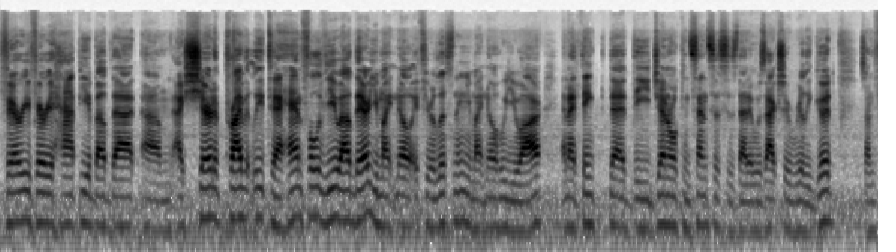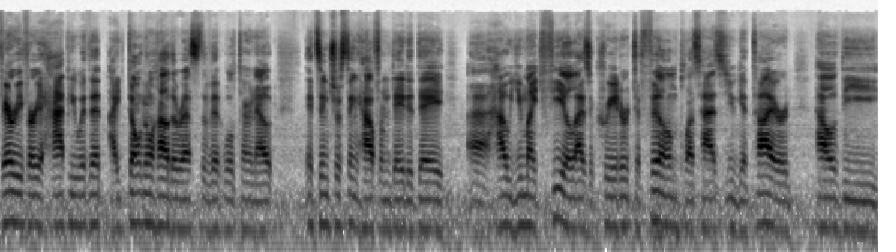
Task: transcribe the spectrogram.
very, very happy about that. Um, I shared it privately to a handful of you out there. You might know, if you're listening, you might know who you are. And I think that the general consensus is that it was actually really good. So I'm very, very happy with it. I don't know how the rest of it will turn out. It's interesting how, from day to day, uh, how you might feel as a creator to film, plus as you get tired, how the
